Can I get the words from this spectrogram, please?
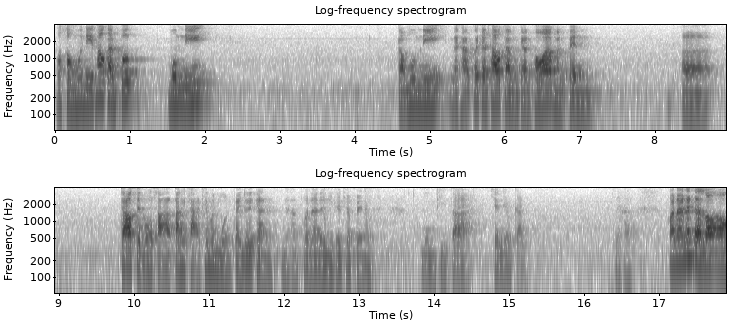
พอสองมุมนี้เท่ากันปุ๊บมุมนี้ กับมุมนี้นะครับ ก็จะเท่ากันเหมือนกัน เพราะว่ามันเป็นเอ่อ90 องศาตั้งฉากที่มันหมุนไปด้วยกันนะครับ เพราะนั้นอันนี้ก็จะเป็นมุมทีต้าเช่นเดียวกันนะครับ ราะนั้นถ้าเกิดเราเอา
